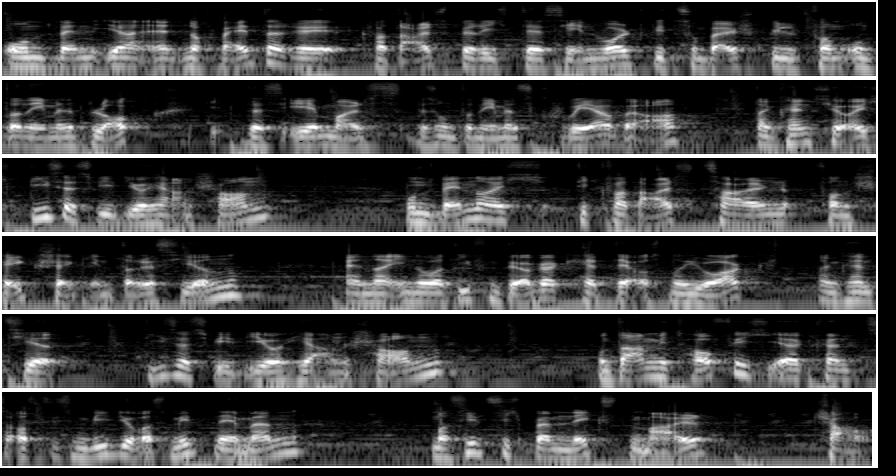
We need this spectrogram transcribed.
Und wenn ihr noch weitere Quartalsberichte sehen wollt, wie zum Beispiel vom Unternehmen Block, das ehemals des Unternehmens Square war, dann könnt ihr euch dieses Video hier anschauen. Und wenn euch die Quartalszahlen von Shake Shack interessieren, einer innovativen Burgerkette aus New York, dann könnt ihr dieses Video hier anschauen. Und damit hoffe ich, ihr könnt aus diesem Video was mitnehmen. Man sieht sich beim nächsten Mal. Ciao.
